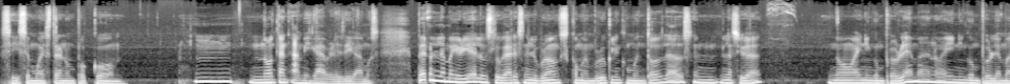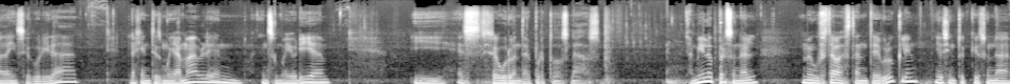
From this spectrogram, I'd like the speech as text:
sí se muestran un poco mm, no tan amigables, digamos. Pero en la mayoría de los lugares en el Bronx, como en Brooklyn, como en todos lados en, la ciudad, no hay ningún problema, no hay ningún problema de inseguridad. La gente es muy amable en, en su mayoría y es seguro andar por todos lados. A mí en lo personal me gusta bastante Brooklyn. Yo siento que es una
